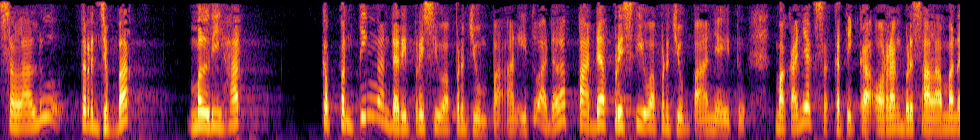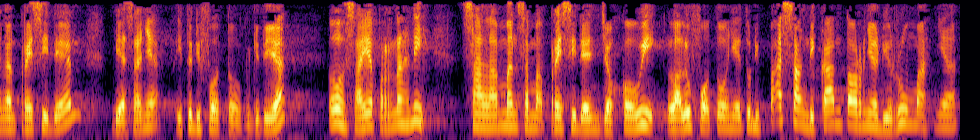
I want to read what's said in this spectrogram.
selalu terjebak melihat kepentingan dari peristiwa perjumpaan itu adalah pada peristiwa perjumpaannya itu. Makanya ketika orang bersalaman dengan presiden, biasanya itu difoto, begitu ya. Oh, saya pernah nih salaman sama Presiden Jokowi, lalu fotonya itu dipasang di kantornya, di rumahnya,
